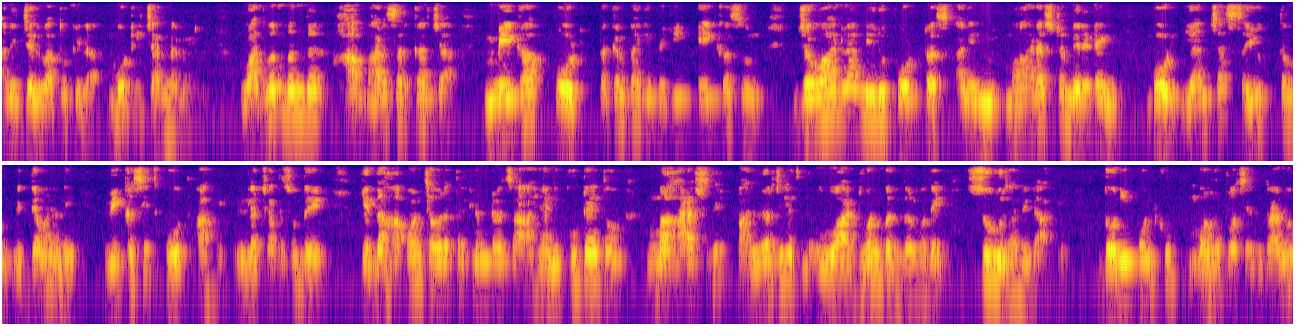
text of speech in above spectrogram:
आणि जलवाहतुकीला मोठी चालना मिळेल. वाधवन बंदर हा भारत सरकारच्या मेगा पोर्ट प्रकल्पापैकी एक असून जवाहरलाल नेहरू पोर्ट ट्रस्ट आणि महाराष्ट्र मेरिटाईन बोर्ड यांच्या संयुक्त विद्यमानाने विकसित होत आहे. लक्षात असू दे की दहा पॉईंट चौऱ्याहत्तर किलोमीटरचा आहे आणि कुठे आहे तो? महाराष्ट्रातील पालघर जिल्ह्यातील वाढवण बंदरमध्ये सुरू झालेला आहे. दोन्ही पॉईंट खूप महत्त्वाचे मित्रांनो.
